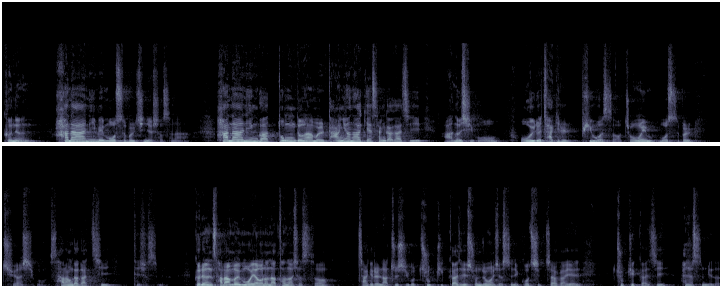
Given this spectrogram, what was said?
그는 하나님의 모습을 지니셨으나 하나님과 동등함을 당연하게 생각하지 않으시고 오히려 자기를 비워서 종의 모습을 취하시고 사람과 같이 되셨습니다. 그는 사람의 모양으로 나타나셔서 자기를 낮추시고 죽기까지 순종하셨으니 곧 십자가에 죽기까지 하셨습니다.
